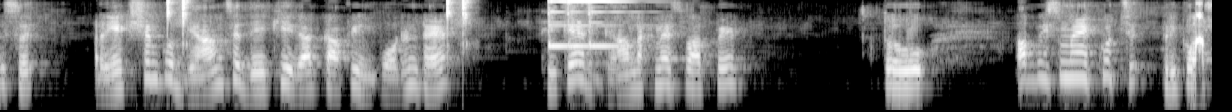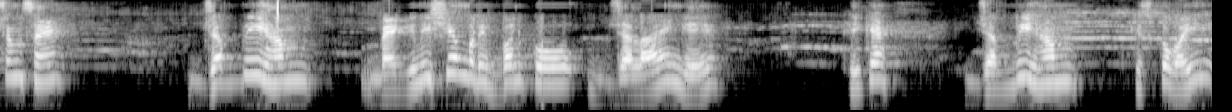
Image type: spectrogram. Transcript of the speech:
इस रिएक्शन को ध्यान से देखिएगा, काफ़ी इंपॉर्टेंट है। ठीक है? ध्यान रखना इस बात पे। तो अब इसमें कुछ प्रिकॉशंस हैं। जब भी हम मैग्नीशियम रिबन को जलाएँगे ठीक है? जब भी हम किसको भाई,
